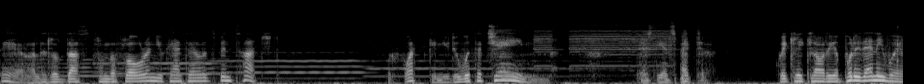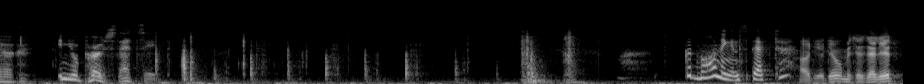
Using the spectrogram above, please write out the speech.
There, a little dust from the floor, and you can't tell it's been touched. But what can you do with the chain? There's the inspector. Quickly, Claudia, put it anywhere. In your purse, that's it. Good morning, Inspector. How do you do, Mrs. Elliot?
